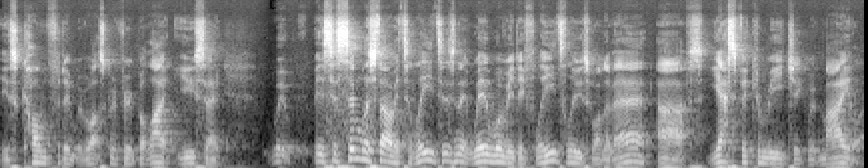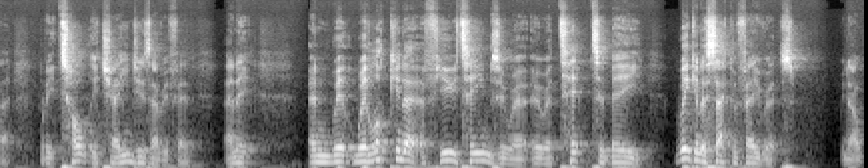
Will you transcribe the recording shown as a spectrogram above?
is confident with what's going through, but like you say, we, it's a similar story to Leeds, isn't it? We're worried if Leeds lose one of their halves. Yes, they can rejig with Myler, but it totally changes everything, and it and we're, we're looking at a few teams who are who are tipped to be Wigan are second favourites, you know,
